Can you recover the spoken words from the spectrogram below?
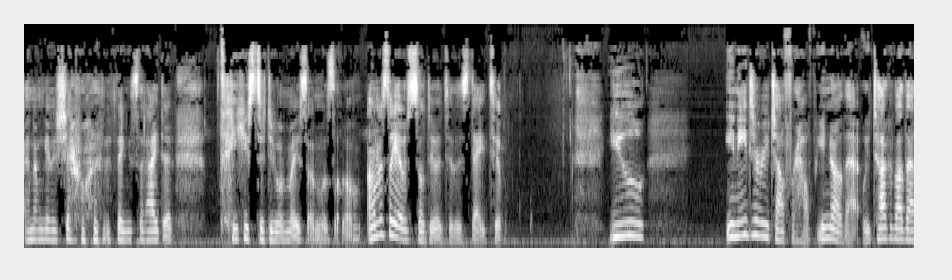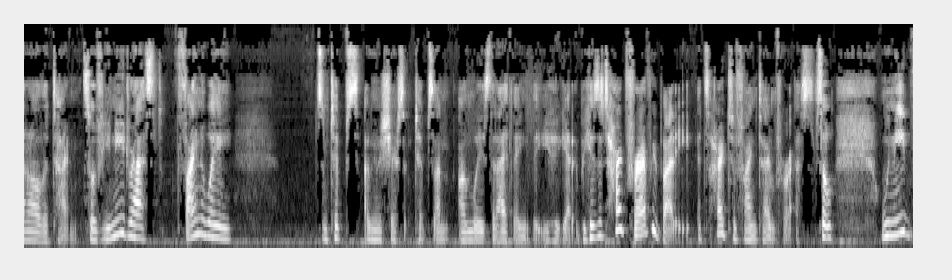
and I'm going to share one of the things that I did that I used to do when my son was little. Honestly, I would still do it to this day too. You you need to reach out for help. You know that. We talk about that all the time. So if you need rest, find a way some tips. I'm going to share some tips on, on ways that I think that you could get it because it's hard for everybody. It's hard to find time for us. So we need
